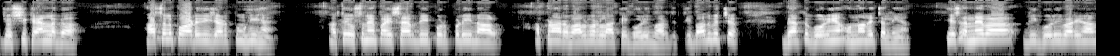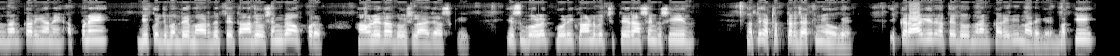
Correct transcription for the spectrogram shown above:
ਜੋਸ਼ੀ ਕਹਿਣ ਲੱਗਾ ਅਸਲ ਪੁਆੜੇ ਦੀ ਜੜ ਤੂੰ ਹੀ ਹੈ। ਅਤੇ ਉਸਨੇ ਭਾਈ ਸਾਹਿਬ ਦੀ ਪੁੜਪੜੀ ਨਾਲ ਆਪਣਾ ਰਿਵਾਲਵਰ ਲਾ ਕੇ ਗੋਲੀ ਮਾਰ ਦਿੱਤੀ। ਬਾਅਦ ਵਿੱਚ ਬੇਅੰਤ ਗੋਲੀਆਂ ਉਹਨਾਂ ਦੇ ਚੱਲੀਆਂ। ਇਸ ਅੰਨੇਵਾ ਦੀ ਗੋਲੀਬਾਰੀ ਨਾਲ ਨਿਰੰਕਾਰੀਆਂ ਨੇ ਆਪਣੇ ਵੀ ਕੁਝ ਬੰਦੇ ਮਾਰ ਦਿੱਤੇ ਤਾਂ ਜੋ ਸਿੰਘਾਂ ਉੱਪਰ ਹਮਲੇ ਦਾ ਦੋਸ਼ ਲਾਇਆ ਜਾ ਸਕੇ। ਇਸ ਗੋਲ ਗੋਲੀकांड ਵਿੱਚ 13 ਸਿੰਘ ਸ਼ਹੀਦ ਅਤੇ 78 ਜ਼ਖਮੀ ਹੋ ਗਏ। ਇੱਕ ਰਾਹਗੀਰ ਅਤੇ ਦੋ ਨਿਰੰਕਾਰੀ ਵੀ ਮਾਰੇ ਗਏ। ਬਾਕੀ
